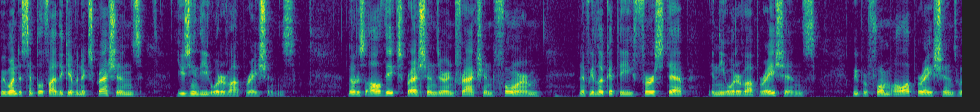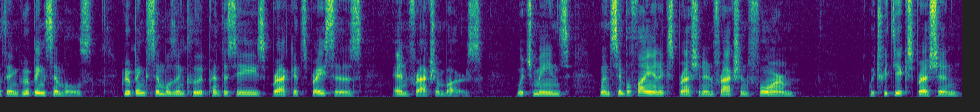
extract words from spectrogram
we want to simplify the given expressions using the order of operations. Notice all the expressions are in fraction form, and if we look at the first step in the order of operations, we perform all operations within grouping symbols. Grouping symbols include parentheses, brackets, braces, and fraction bars, which means when simplifying an expression in fraction form, we treat the expression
